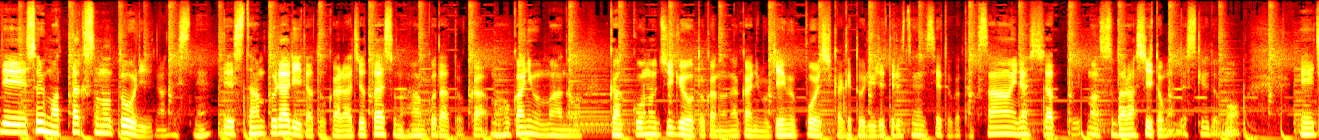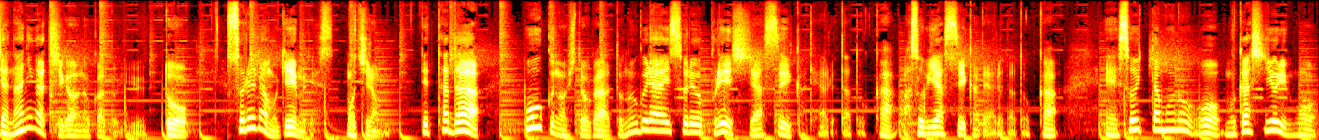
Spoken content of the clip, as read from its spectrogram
でそれ全くその通りなんですね。でスタンプラリーだとかラジオ体操のハンコだとか、まあ、他にもまああの学校の授業とかの中にもゲームっぽい仕掛け取り入れてる先生とかたくさんいらっしゃって、まあ、素晴らしいと思うんですけれども、えー、じゃあ何が違うのかというとそれらもゲームですもちろん。でただ多くの人がどのぐらいそれをプレイしやすいかであるだとか遊びやすいかであるだとかえー、そういったものを昔よりも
